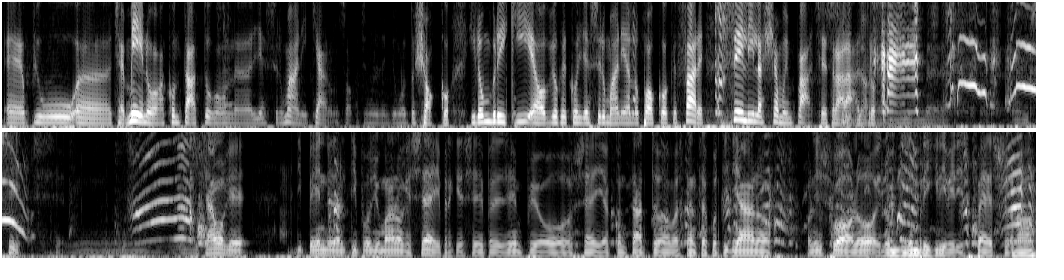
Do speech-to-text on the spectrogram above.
eh, più, eh, cioè meno a contatto con eh, gli esseri umani. Chiaro, non so, facciamo un esempio molto sciocco. I lombrichi è ovvio che con gli esseri umani hanno poco a che fare, se li lasciamo in pace, tra sì, l'altro. No, sì, diciamo che dipende dal tipo di umano che sei, perché se per esempio sei a contatto abbastanza quotidiano con il suolo, i lombrichi li vedi spesso, no?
